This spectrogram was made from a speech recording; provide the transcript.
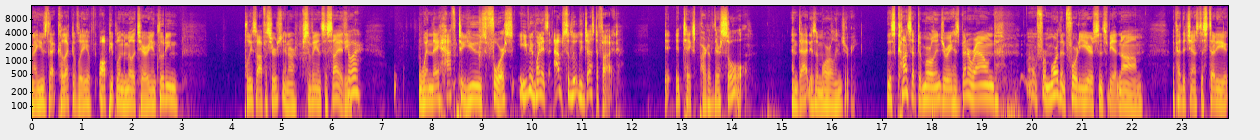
and I use that collectively of all people in the military, including police officers in our civilian society. Sure. When they have to use force, even when it's absolutely justified, it, it takes part of their soul. And that is a moral injury. This concept of moral injury has been around uh, for more than 40 years since Vietnam. I've had the chance to study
